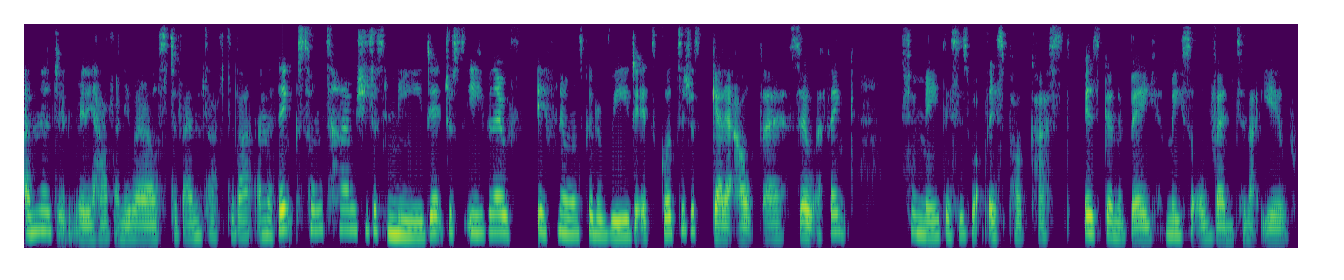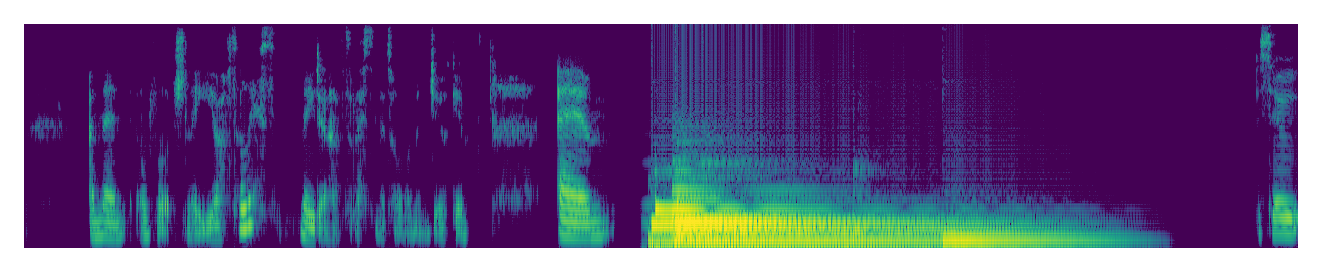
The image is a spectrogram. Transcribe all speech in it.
and I didn't really have anywhere else to vent after that. And I think sometimes you just need it, just even if if no one's going to read it, it's good to just get it out there. So I think for me, this is what this podcast is going to be me sort of venting at you. And then unfortunately, you have to listen. No, you don't have to listen at all. I'm joking. Um, so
